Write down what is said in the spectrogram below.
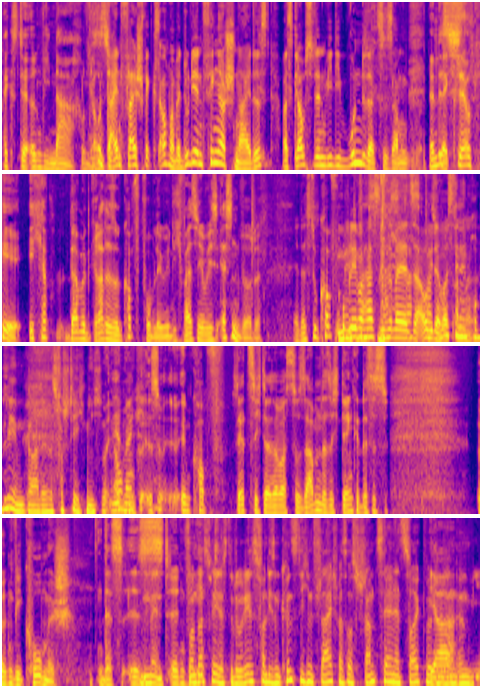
wächst ja irgendwie nach. Und, Ja, und dein Fleisch wächst auch noch. Wenn du dir den Finger schneidest, was glaubst du denn, wie die Wunde da zusammen dann ist es wächst? ja okay. Ich habe damit gerade so ein Kopfproblem und ich weiß nicht, ob ich es essen würde. Ja, dass du Kopfprobleme hast, ist aber jetzt auch wieder wo was ist denn dein anderes. Problem gerade? Das verstehe ich nicht. Ja, mein, ist, Im Kopf setzt sich da sowas zusammen, dass ich denke, das ist irgendwie komisch. Das ist Moment, irgendwie. von was redest du? Du redest von diesem künstlichen Fleisch, was aus Stammzellen erzeugt wird Ja. und dann irgendwie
